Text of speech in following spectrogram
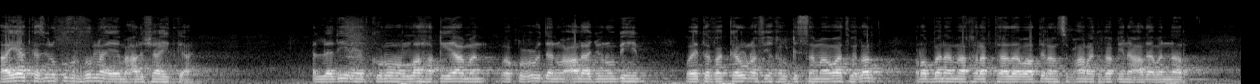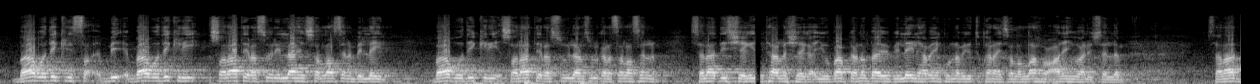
aayaadkaas inuu ku furfurnaya ee maxalushaahidka ah الذين يذكرون الله قياما وقعودا وعلى جنوبهم ويتفكرون في خلق السماوات والأرض ربنا ما خلقت هذا باطلا سبحانك فقنا عذاب النار باب ذكر باب ذكر صلاة رسول الله صلى الله عليه وسلم بالليل باب ذكر صلاة رسول الله رسولك صلى الله عليه وسلم صلاة الشيغيتا لا شيغ ايو باب كانوا باب بالليل هبينكم النبي تكناي صلى الله عليه واله وسلم صلاة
